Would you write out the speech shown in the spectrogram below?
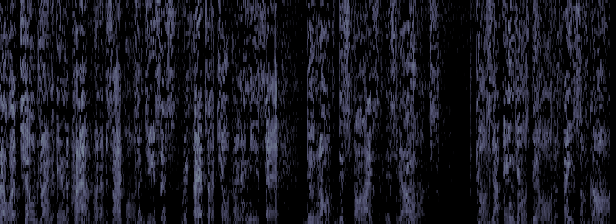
there were children in the crowd with the disciples, and Jesus referred to the children and he said, Do not despise these young ones, because their angels behold the face of God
